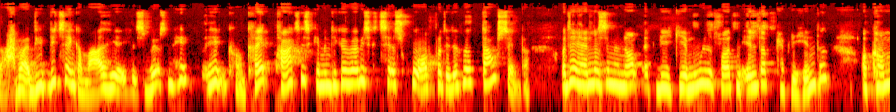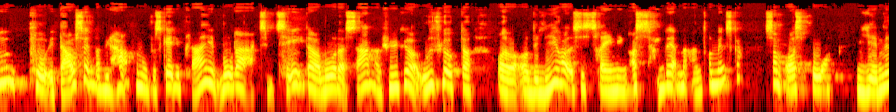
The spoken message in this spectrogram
arbejde. Vi, vi tænker meget her i Helsingør, sådan helt, helt konkret, praktisk, men det kan være, at vi skal til at skrue op for det, der hedder dagcenter. Og det handler simpelthen om, at vi giver mulighed for, at den ældre kan blive hentet og komme på et dagcenter, vi har på nogle forskellige plejehjem, hvor der er aktiviteter, og hvor der er sang og hygge og udflugter og, og vedligeholdelsestræning og samvær med andre mennesker, som også bor hjemme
